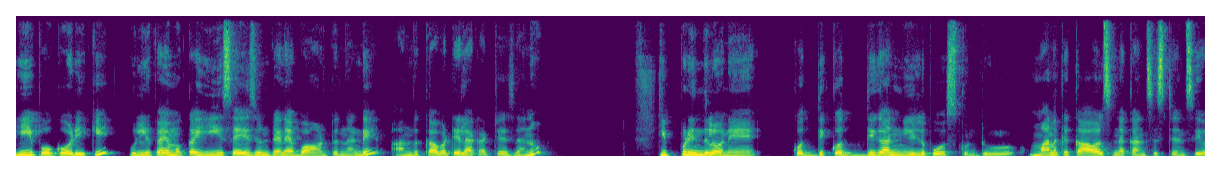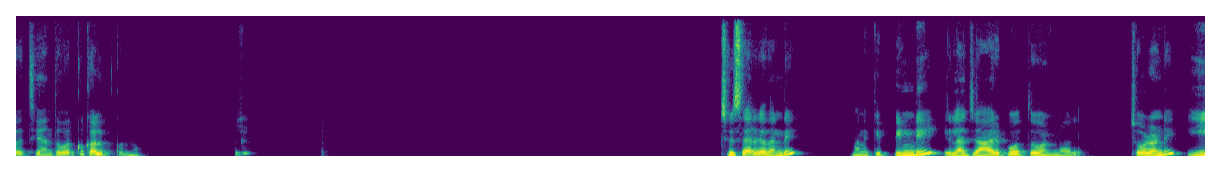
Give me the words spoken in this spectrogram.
ఈ పకోడీకి ఉల్లిపాయ ముక్క ఈ సైజు ఉంటేనే బాగుంటుందండి. అందుకు కాబట్టి ఇలా కట్ చేశాను. ఇప్పుడు ఇందులోనే కొద్ది కొద్దిగా నీళ్ళు పోసుకుంటూ మనకు కావాల్సిన కన్సిస్టెన్సీ వచ్చేంత వరకు కలుపుకుందాం. చూసారు కదండి? మనకి పిండి ఇలా జారిపోతూ ఉండాలి. చూడండి ఈ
